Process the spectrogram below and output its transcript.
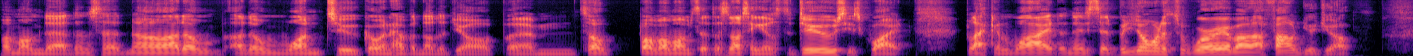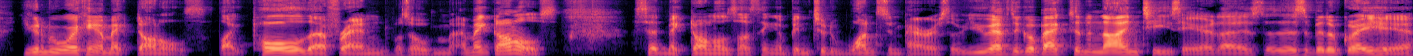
My mom dad and said no i don't i don't want to go and have another job. Um, so but my mom said there's nothing else to do. She's quite black and white. And then he said but you don't want us to worry about it. i found your job you're going to be working at McDonald's. Like Paul, their friend, was open at McDonald's. I said McDonald's. I think I've been to once in Paris. So you have to go back to the 90s here. There's, there's a bit of gray here.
